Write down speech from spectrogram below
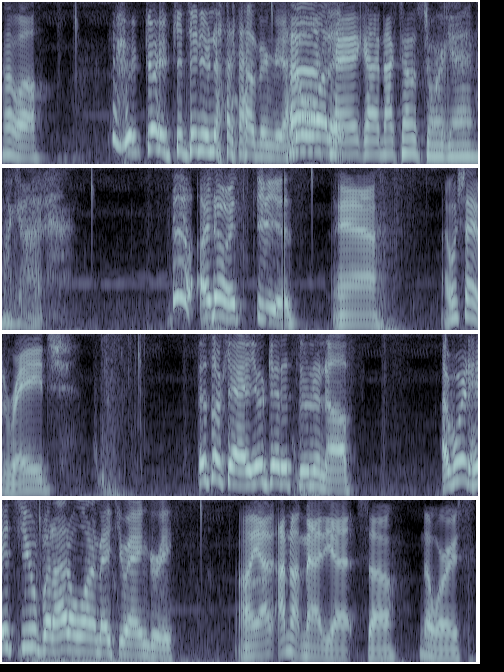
Oh well. Good. Continue not having me. I don't want okay, gotta knock down this door again. My god. I know it's tedious. Yeah. I wish I had rage. It's okay. You'll get it soon enough. I would hit you, but I don't want to make you angry. Oh yeah, I'm not mad yet, so no worries.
